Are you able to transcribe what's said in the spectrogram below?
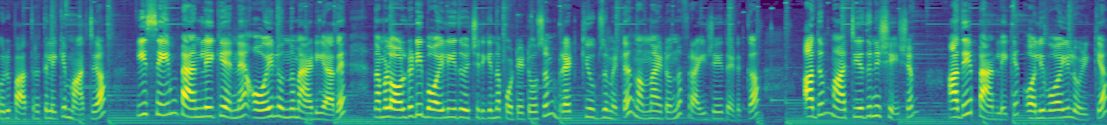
ഒരു പാത്രത്തിലേക്ക് മാറ്റുക. ഈ സെയിം പാനിലേക്ക് തന്നെ ഓയിലൊന്നും ആഡ് ചെയ്യാതെ നമ്മൾ ഓൾറെഡി ബോയിൽ ചെയ്ത് വെച്ചിരിക്കുന്ന പൊട്ടാറ്റോസും ബ്രെഡ് ക്യൂബ്സും ഇട്ട് നന്നായിട്ടൊന്ന് ഫ്രൈ ചെയ്തെടുക്കുക. അതും മാറ്റിയതിന് ശേഷം അതേ പാനിലേക്ക് ഒലിവ് ഓയിൽ ഒഴിക്കുക.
